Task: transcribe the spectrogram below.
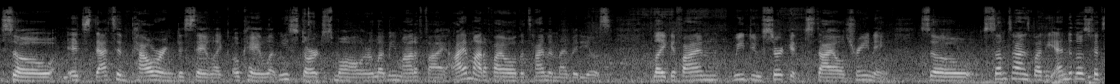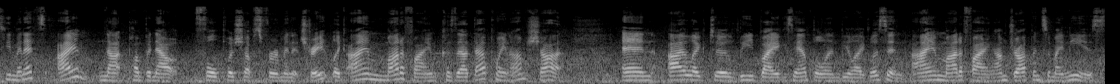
So it's that's empowering to say like, okay, let me start small or let me modify. I modify all the time in my videos. Like if I'm we do circuit style training. So sometimes by the end of those 15 minutes, I'm not pumping out full push-ups for a minute straight. Like I'm modifying because at that point I'm shot. And I like to lead by example and be like, listen, I am modifying. I'm dropping to my knees.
